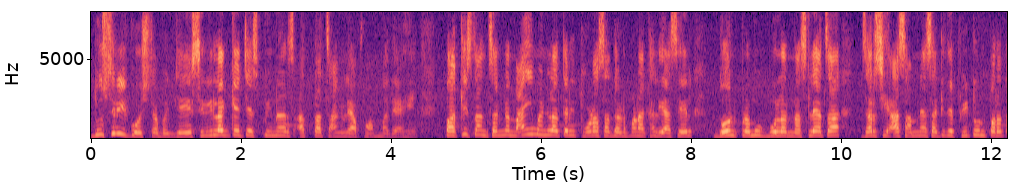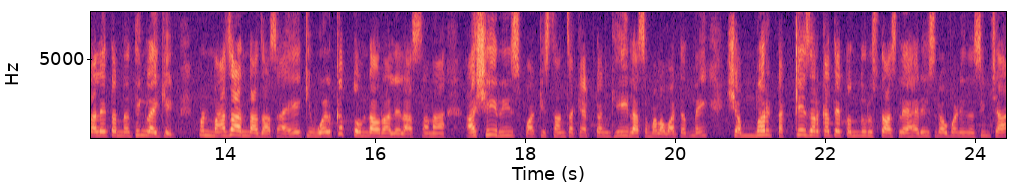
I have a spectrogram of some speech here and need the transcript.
दुसरी गोष्ट म्हणजे श्रीलंकेचे स्पिनर्स आत्ता चांगल्या फॉर्ममध्ये आहेत. पाकिस्तान संघ नाही म्हणला तरी थोडासा दडपणाखाली असेल. दोन प्रमुख बॉलर नसल्याचा जर या सामन्यासाठी ते फिटून परत आले तर नथिंग लाईक इट पण माझा अंदाज असा आहे की वर्ल्ड कप तोंडावर आलेला असताना अशी रीस पाकिस्तानचा कॅप्टन घेईल असं मला वाटत नाही. शंभर टक्के जर का ते तंदुरुस्त असले हॅरिस राऊफ आणि नसीम शाह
